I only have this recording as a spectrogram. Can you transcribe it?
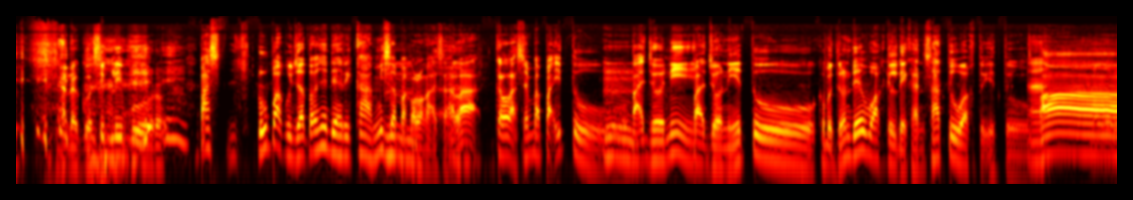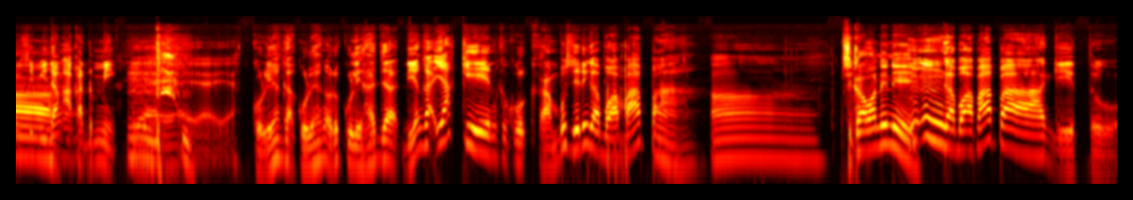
ada gosip libur. Pas lupa aku jatuhnya di hari Kamis apa kalau nggak salah. Kelasnya bapak itu. Pak Joni. Pak Joni itu kebetulan dia wakil dekan satu waktu itu. ah Ngurusi bidang akademik. Iya iya iya. Kuliah nggak kuliah nggak udah kuliah aja. Dia nggak yakin ke, ke kampus jadi nggak bawa apa-apa. Oh. si kawan ini nggak bawa apa-apa gitu.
